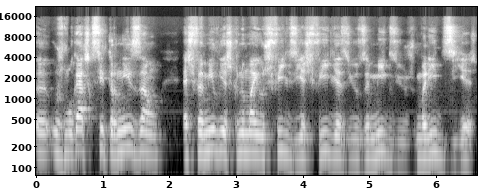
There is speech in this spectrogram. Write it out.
uh, os lugares que se eternizam as famílias que nomeiam os filhos e as filhas e os amigos e os maridos e, as,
